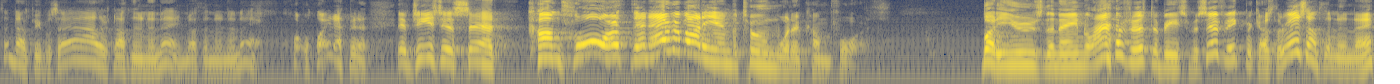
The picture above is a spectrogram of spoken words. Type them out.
Sometimes people say, ah, there's nothing in the name, nothing in the name. Well, wait a minute. If Jesus said, come forth, then everybody in the tomb would have come forth. But he used the name Lazarus to be specific because there is something in the name,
